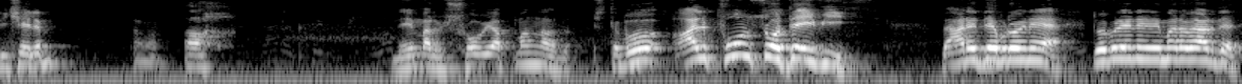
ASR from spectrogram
Dikelim. Tamam. Ah. Neymar bir şov yapman lazım. İşte bu Alfonso Davies. Verdi De Bruyne'ye. De Bruyne Neymar'a verdi.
